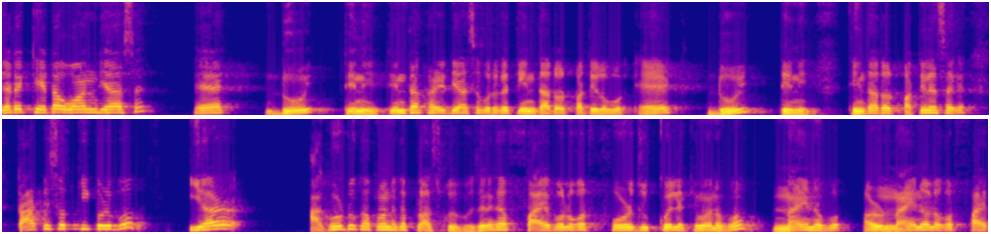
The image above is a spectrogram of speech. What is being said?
ইয়াতে কেইটা ওৱান দিয়া আছে? এক দুই, তিনি। তিনিটা শাৰী দিয়া আছে, গতিকে তিনিটা ডট পাতি ল'ব। এক, দুই, তিনি। তিনিটা ডট পাতিলে চাগে তাৰপিছত কি কৰিব? ইয়াৰ আগৰটোক আপোনালোকে প্লাছ কৰিব। যেনেকৈ ফাইভৰ লগত ফ'ৰ যোগ কৰিলে কিমান হ'ব? নাইন হ'ব। আৰু নাইনৰ লগত ফাইভ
